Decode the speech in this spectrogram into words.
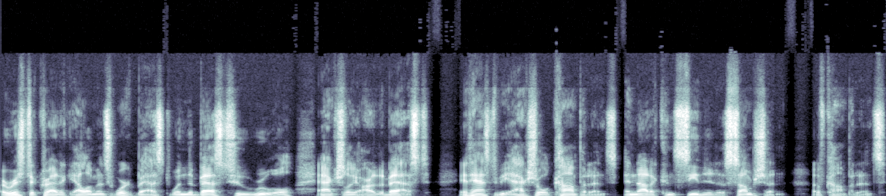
Aristocratic elements work best when the best who rule actually are the best. It has to be actual competence and not a conceited assumption of competence,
